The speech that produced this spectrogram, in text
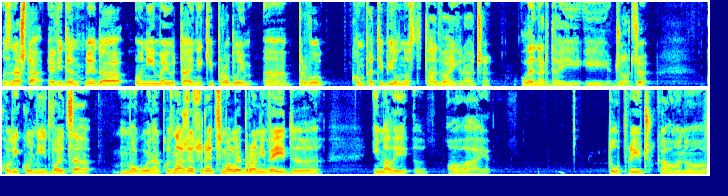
znaš šta, evidentno je da oni imaju taj neki problem, e, prvo kompatibilnosti ta dva igrača, Lenarda i, i Georgia, koliko njih dvojica mogu onako, znaš da su recimo Lebron i Wade e, imali ovaj tu priču kao ono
